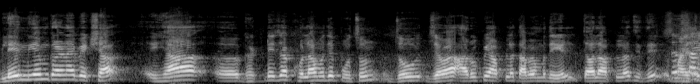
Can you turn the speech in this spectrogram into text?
ब्लेम गेम करण्यापेक्षा ह्या घटनेच्या खोलामध्ये पोचून जो जेव्हा आरोपी आपल्या ताब्यामध्ये येईल त्याला आपल्याला तिथे माहिती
